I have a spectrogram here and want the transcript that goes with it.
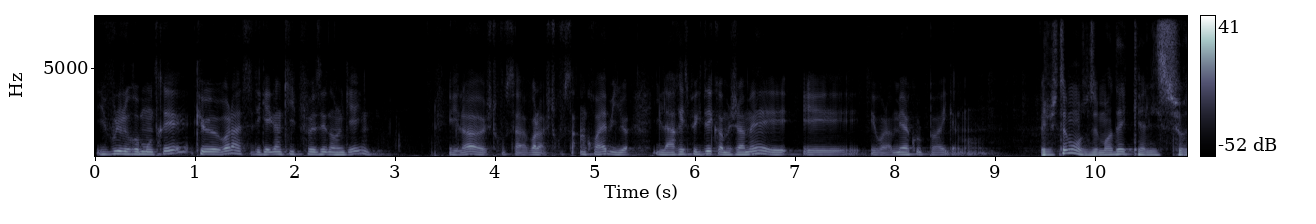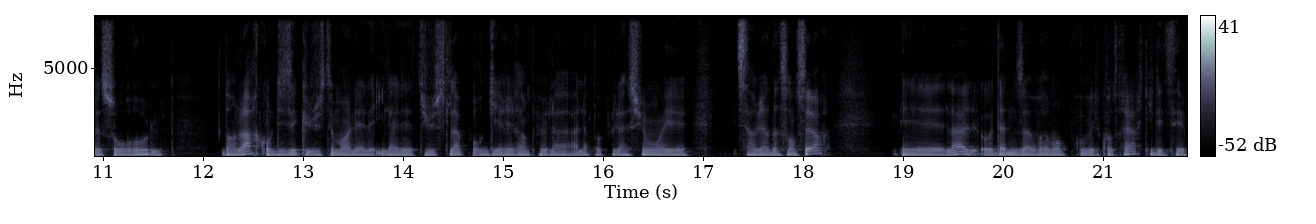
Il voulait le remontrer, que voilà, c'était quelqu'un qui faisait dans le game. Et là, je trouve ça, voilà, je trouve ça incroyable. Il, il a respecté comme jamais. Et, voilà, mais à culpa également. Et justement, on se demandait quel serait son rôle dans l'arc. On disait que justement, il allait, être juste là pour guérir un peu la population et servir d'ascenseur. Mais là, Oda nous a vraiment prouvé le contraire, qu'il n'était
